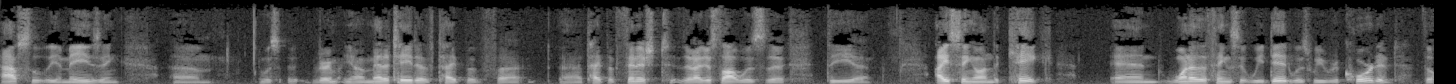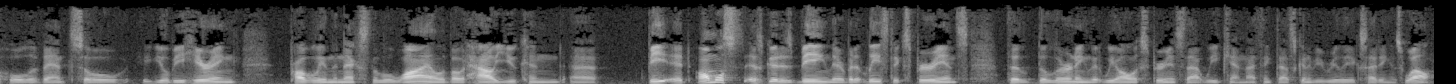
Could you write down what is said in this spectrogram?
absolutely amazing. Um, was very you know meditative type of uh, uh, type of finish that I just thought was the the uh, icing on the cake. And one of the things that we did was we recorded the whole event, so you'll be hearing probably in the next little while about how you can uh, be it almost as good as being there, but at least experience the the learning that we all experienced that weekend. I think that's going to be really exciting as well.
